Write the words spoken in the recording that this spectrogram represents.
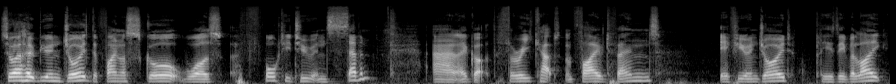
So I hope you enjoyed. The final score was 42 and 7, and I got 3 caps and 5 defends. If you enjoyed, please leave a like,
